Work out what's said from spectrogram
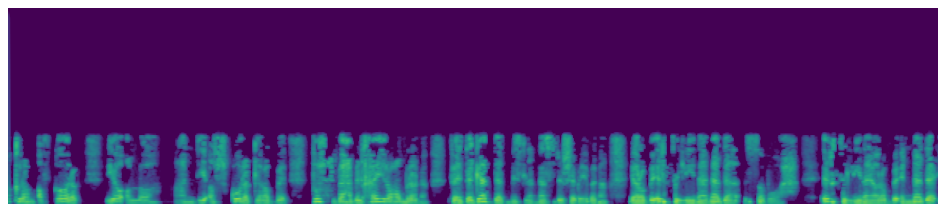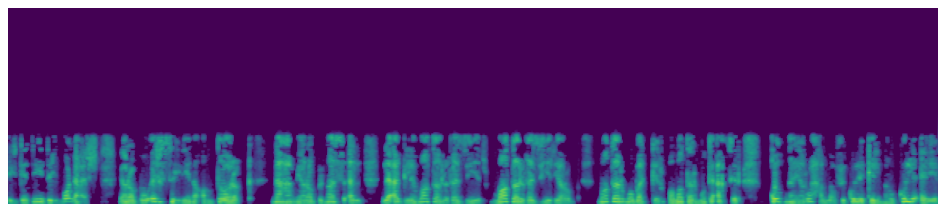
أكرم أفكارك يا الله عندي أشكرك يا رب. تشبع بالخير عمرنا فيتجدد مثل النسل شبابنا. يا رب ارسل لينا ندى الصباح. ارسل لينا يا رب الندى الجديد المنعش. يا رب وارسل لينا أمطارك. نعم يا رب نسأل لأجل مطر غزير. مطر غزير يا رب. مطر مبكر ومطر متأخر. قدنا يا روح الله في كل كلمة وكل آية.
